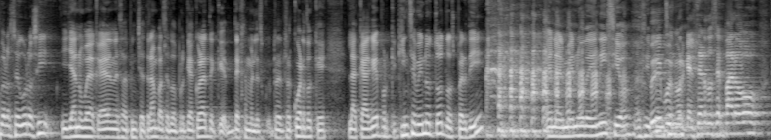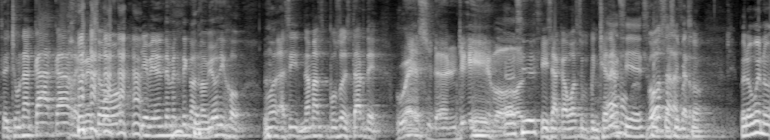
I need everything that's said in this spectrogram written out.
Pero seguro sí, y ya no voy a caer en esa pinche trampa, cerdo, porque acuérdate que, déjame les recuerdo que la cagué porque 15 minutos los perdí en el menú de inicio. Así pues, pues porque el cerdo se paró, se echó una caca, regresó, y evidentemente cuando vio dijo Así, nada más puso estar de Resident Evil. Y se acabó su pinche demo. Así es. Goza pasó. Pero bueno,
